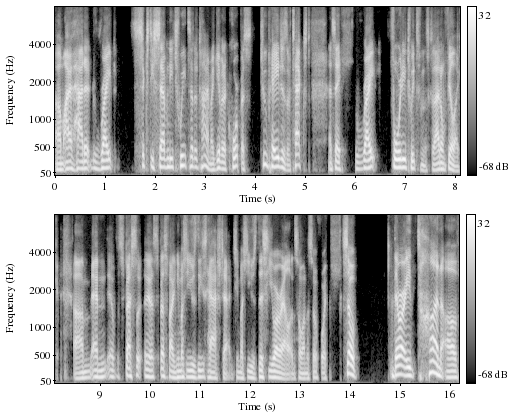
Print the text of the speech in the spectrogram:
Um, I've had it write 60, 70 tweets at a time. I give it a corpus, two pages of text, and say, write 40 tweets from this because I don't feel like it. Um, and especially uh, specifying you must use these hashtags, you must use this URL, and so on and so forth. So there are a ton of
